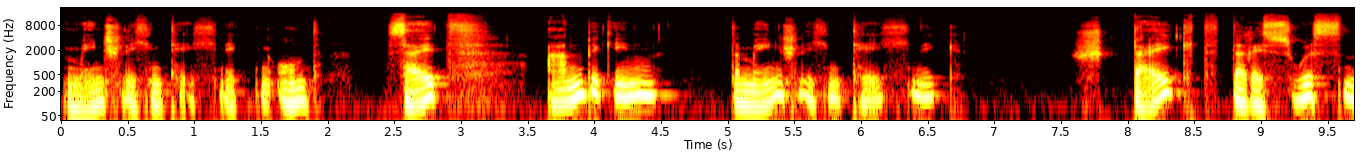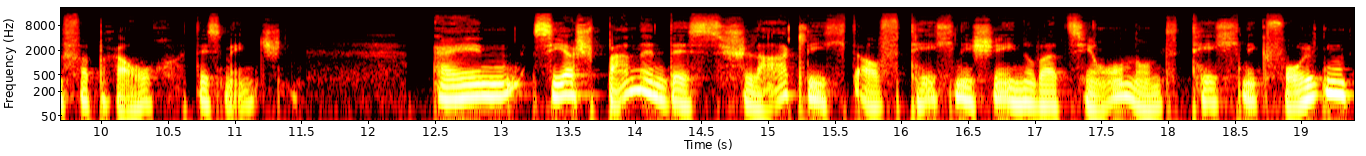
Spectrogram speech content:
menschlichen Techniken und seit Anbeginn der menschlichen Technik steigt der Ressourcenverbrauch des Menschen. Ein sehr spannendes Schlaglicht auf technische Innovation und Technikfolgen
